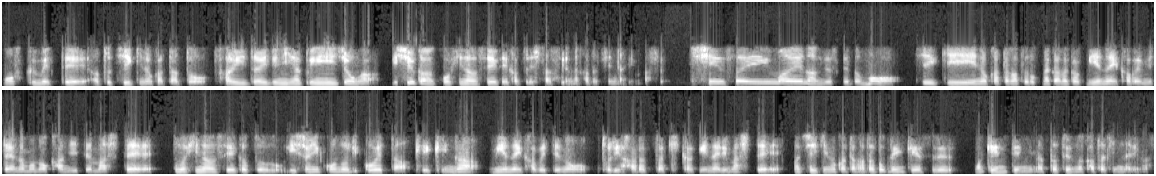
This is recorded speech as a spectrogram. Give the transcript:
も含めて、あと地域の方と最大で200人以上が1週間こう避難生活でしたというような形になります。震災前なんですけども、地域の方々となかなか見えない壁みたいなものを感じてまして、その避難生活を一緒にこう乗り越えた経験が見えない壁っていうのを取り払ったきっかけになりまして、まあ、地域の方々と連携する、ま、原点になったというような形になります。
